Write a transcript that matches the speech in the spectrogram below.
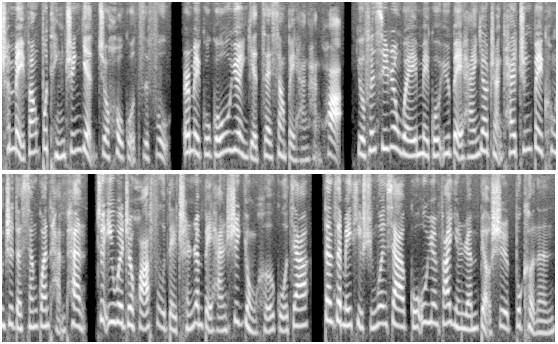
称美方不停军演就后果自负。而美国国务院也在向北韩喊话。有分析认为，美国与北韩要展开军备控制的相关谈判，就意味着华府得承认北韩是永和国家。但在媒体询问下，国务院发言人表示不可能。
